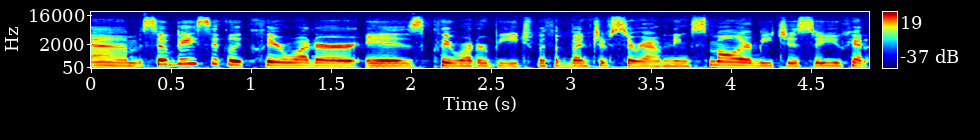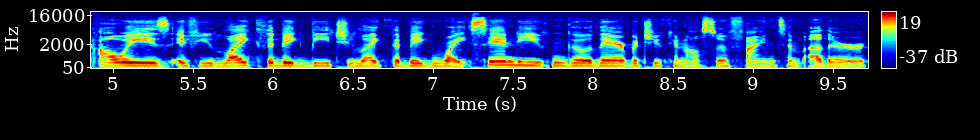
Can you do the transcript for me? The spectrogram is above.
Um, so basically, Clearwater is Clearwater Beach with a bunch of surrounding smaller beaches. So you can always, if you like the big beach, you like the big white sandy, you can go there. But you can also find some other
